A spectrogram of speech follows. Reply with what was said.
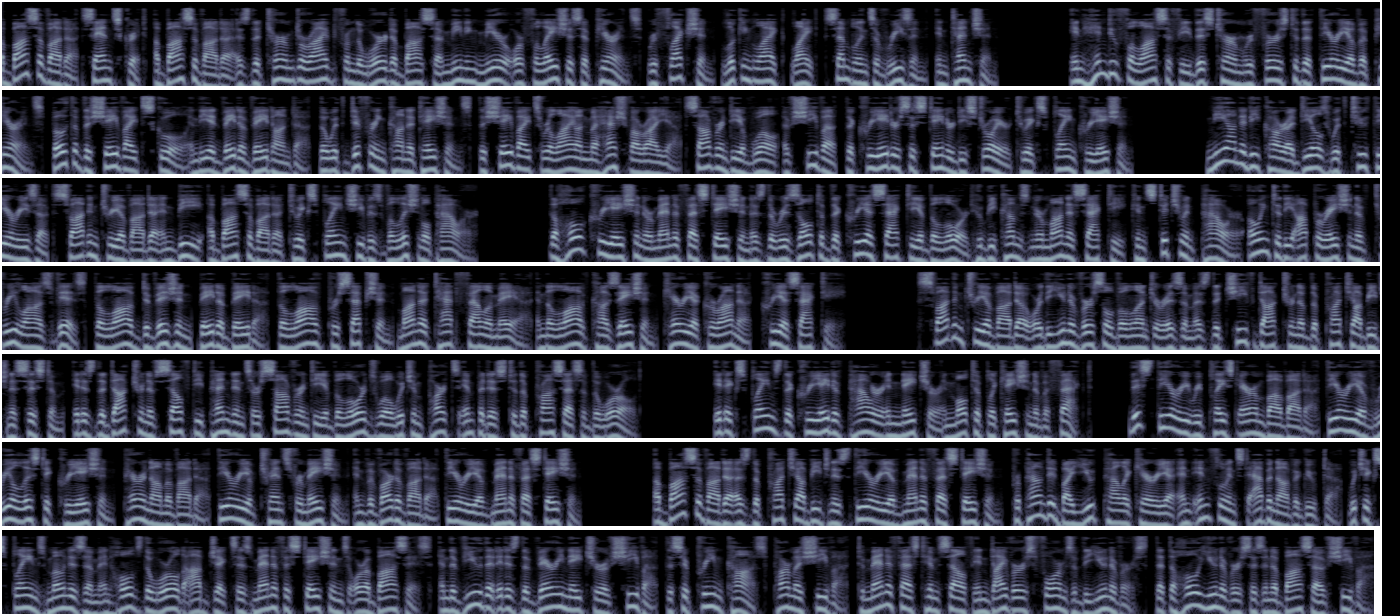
Abhasavada Sanskrit, Abhasavada is the term derived from the word abhasa meaning mere or fallacious appearance, reflection, looking like, light, semblance of reason, intention. In Hindu philosophy this term refers to the theory of appearance, both of the Shaivite school and the Advaita Vedanta, though with differing connotations. The Shaivites rely on Maheshvaraya sovereignty of will of Shiva, the creator-sustainer-destroyer to explain creation. Jnanadhikara deals with two theories of Svatantriyavada and b Abhasavada to explain Shiva's volitional power. The whole creation or manifestation is the result of the Kriya Sakti of the Lord who becomes Nirmana Sakti constituent power owing to the operation of three laws viz., the law of division beta beta, the law of perception mana tat and the law of causation karya Kriya Sakti. Svatantriyavada or the universal voluntarism is the chief doctrine of the Pratyabhijna system, it is the doctrine of self-dependence or sovereignty of the Lord's will which imparts impetus to the process of the world. It explains the creative power in nature and multiplication of effect. This theory replaced Arambhavada theory of realistic creation, Parinamavada theory of transformation and Vivartavada theory of manifestation. Abhasavada is the Pratyabhijna's theory of manifestation, propounded by Utpalacharya and influenced Abhinavagupta, which explains monism and holds the world objects as manifestations or abhasas, and the view that it is the very nature of Shiva, the supreme cause Parama Shiva, to manifest himself in diverse forms of the universe, that the whole universe is an abhasa of Shiva.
